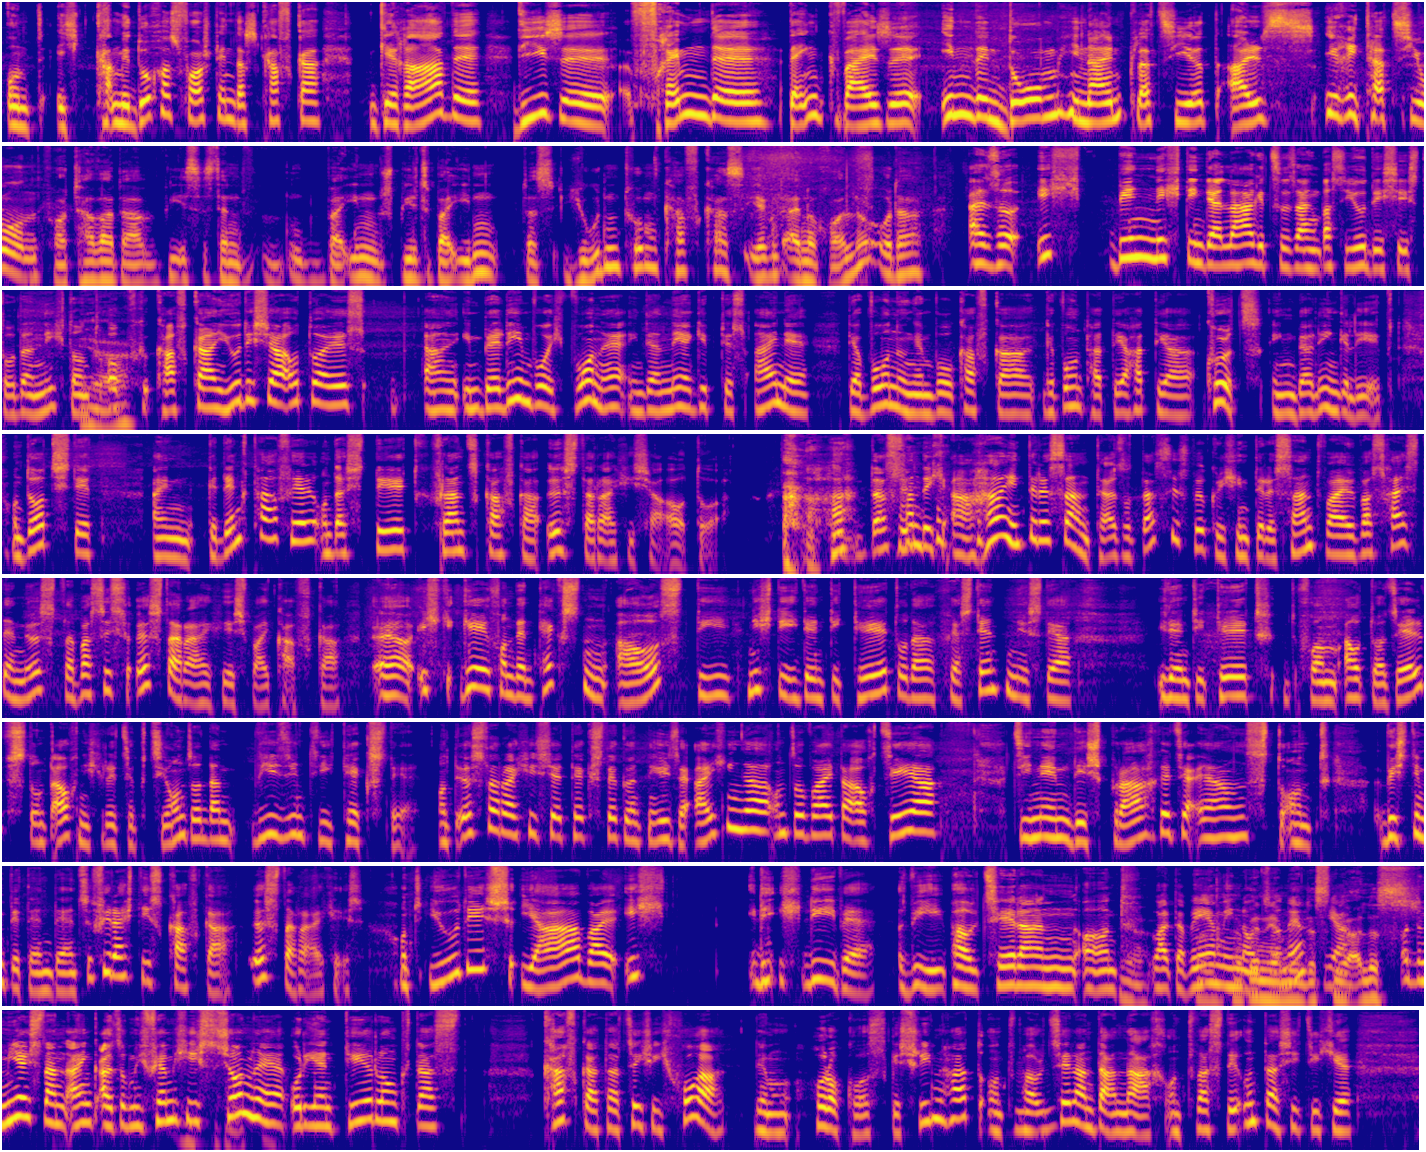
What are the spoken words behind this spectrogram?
Und ich kann mir durchaus vorstellen, dass Kafka gerade diese fremde Denkweise in den Dom hinein platziert als Irritation. Frau Tavada, wie ist es denn bei Ihnen? Spielte bei Ihnen das Judentum Kafkas irgendeine Rolle oder? Also ich bin nicht in der Lage zu sagen, was jüdisch ist oder nicht und ja. ob Kafka ein jüdischer Autor ist. Äh, in Berlin, wo ich wohne, in der Nähe gibt es eine der Wohnungen, wo Kafka gewohnt hat. Der hat ja kurz in Berlin gelebt. Und dort steht ein Gedenktafel und da steht Franz Kafka, österreichischer Autor. Aha. Das fand ich, aha, interessant. Also das ist wirklich interessant, weil was heißt denn Öster, was ist österreichisch bei Kafka? Äh, ich gehe von den Texten aus, die nicht die Identität oder Verständnis der Identität vom Autor selbst und auch nicht Rezeption, sondern wie sind die Texte. Und österreichische Texte könnten Ilse Eichinger und so weiter auch sehr Sie nehmen die Sprache sehr ernst und bestimmte Tendenzen. Vielleicht ist Kafka österreichisch. Und jüdisch, ja, weil ich ich liebe, wie Paul Celan und ja, Walter Benjamin und so. Ne? Ja. Und mir ist dann ein, also für mich ist schon eine Orientierung, dass Kafka tatsächlich vor dem Holocaust geschrieben hat und mhm. Paul Celan danach. Und was die unterschiedliche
